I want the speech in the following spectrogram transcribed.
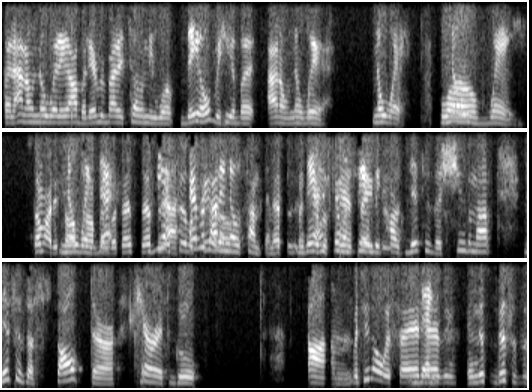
but I don't know where they are, but everybody's telling me, well, they over here, but I don't know where. No way. Wow. No way. Somebody saw No way. something, That- but that's that's yeah, still a everybody knows something, That's- but they're still a fear fear safety. because this is a shoot 'em up. This is a Salter terrorist group. Um, But you know what's sad, Then- Jazzie? And this this is the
